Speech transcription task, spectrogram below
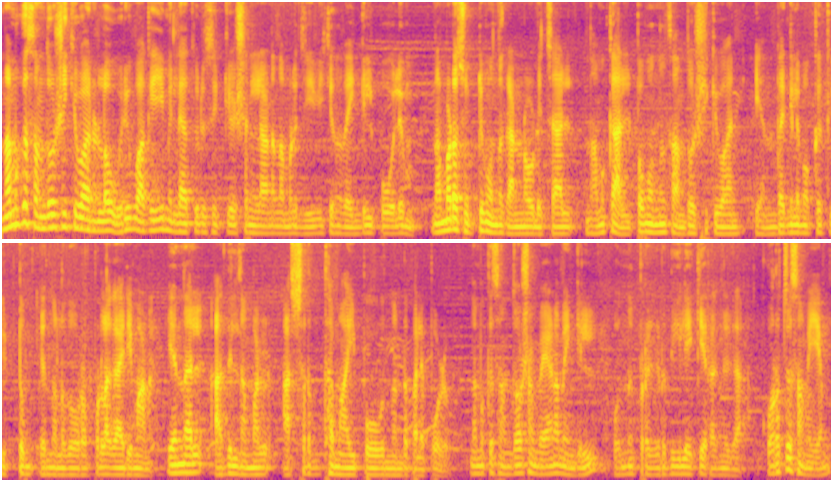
നമുക്ക് സന്തോഷിക്കുവാനുള്ള ഒരു വകയുമില്ലാത്തൊരു സിറ്റുവേഷനിലാണ് നമ്മൾ ജീവിക്കുന്നതെങ്കിൽ പോലും നമ്മുടെ ചുറ്റും ഒന്ന് കണ്ണോടിച്ചാൽ നമുക്ക് അല്പമൊന്നും സന്തോഷിക്കുവാൻ എന്തെങ്കിലുമൊക്കെ കിട്ടും എന്നുള്ളത് ഉറപ്പുള്ള കാര്യമാണ്. എന്നാൽ അതിൽ നമ്മൾ അശ്രദ്ധമായി പോകുന്നുണ്ട് പലപ്പോഴും. നമുക്ക് സന്തോഷം വേണമെങ്കിൽ ഒന്ന് പ്രകൃതിയിലേക്ക് ഇറങ്ങുക. കുറച്ച് സമയം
